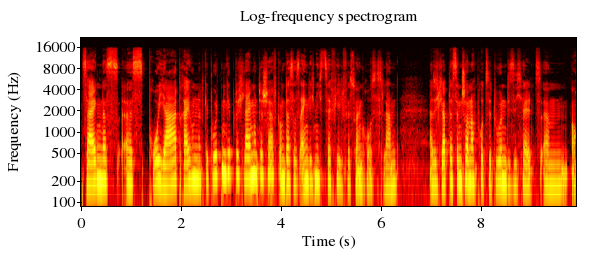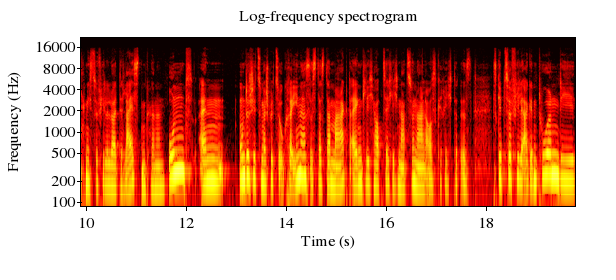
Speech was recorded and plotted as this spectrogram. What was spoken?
zeigen, dass es pro Jahr 300 Geburten gibt durch Leihmutterschaft und das ist eigentlich nicht sehr viel für so ein großes Land. Also ich glaube, das sind schon noch Prozeduren, die sich halt ähm, auch nicht so viele Leute leisten können. Und ein Unterschied zum Beispiel zur Ukraine ist, ist, dass der Markt eigentlich hauptsächlich national ausgerichtet ist. Es gibt so viele Agenturen, die,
